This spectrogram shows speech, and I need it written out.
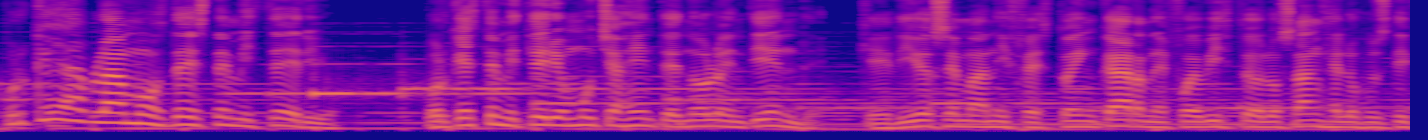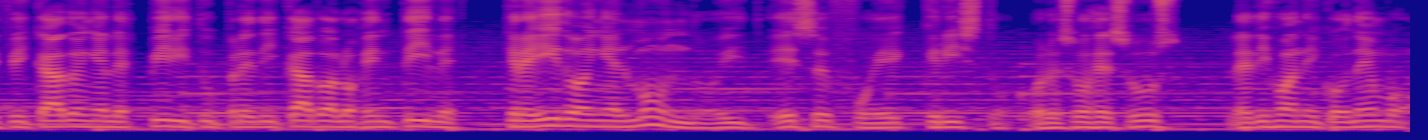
¿Por qué hablamos de este misterio? Porque este misterio mucha gente no lo entiende. Que Dios se manifestó en carne, fue visto de los ángeles, justificado en el Espíritu, predicado a los gentiles, creído en el mundo. Y ese fue Cristo. Por eso Jesús le dijo a Nicodemo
